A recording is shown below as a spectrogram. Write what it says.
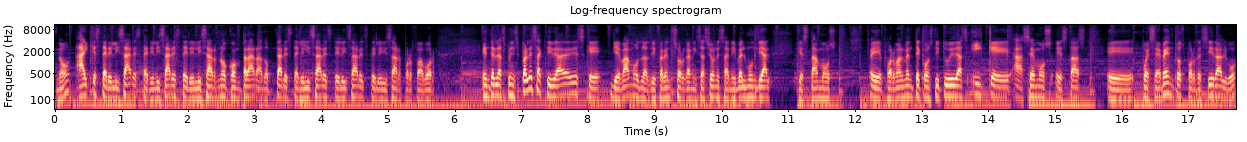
¿No? Hay que esterilizar, esterilizar, esterilizar, no comprar, adoptar, esterilizar, esterilizar, esterilizar, por favor. Entre las principales actividades que llevamos las diferentes organizaciones a nivel mundial, que estamos eh, formalmente constituidas y que hacemos estos eh, pues eventos, por decir algo,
